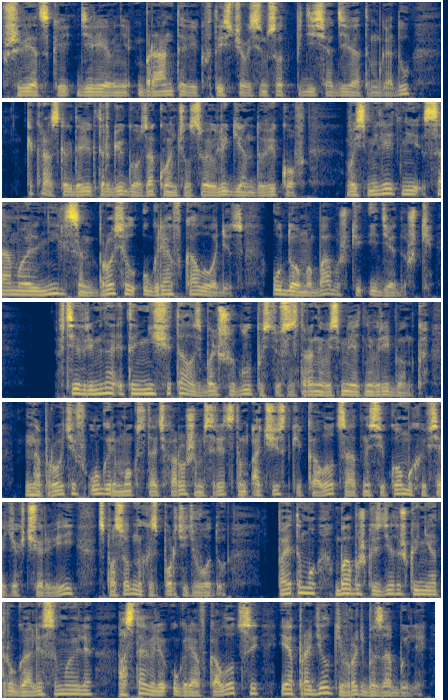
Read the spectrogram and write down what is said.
В шведской деревне Брантовик в 1859 году, как раз когда Виктор Гюго закончил свою легенду веков, восьмилетний Самуэль Нильсон бросил угря в колодец у дома бабушки и дедушки – в те времена это не считалось большой глупостью со стороны восьмилетнего ребенка. Напротив, угорь мог стать хорошим средством очистки колодца от насекомых и всяких червей, способных испортить воду. Поэтому бабушка с дедушкой не отругали Самуэля, оставили угря в колодце и о проделке вроде бы забыли.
